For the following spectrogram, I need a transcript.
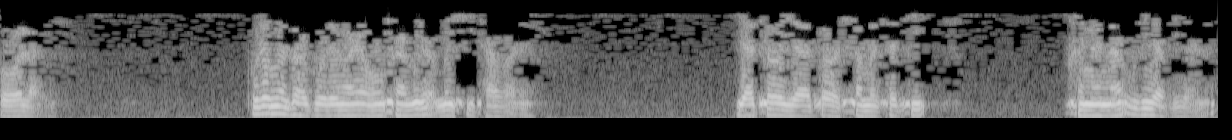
ပေါ်လာပြီဘုရားမြတ်စွာကိုယ်တော်ကဝန်ခံပြီးတော့မရှိထားပါတယ်ယတောယတောသမစတိခန္ဓာနာဥရိယပြရတယ်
